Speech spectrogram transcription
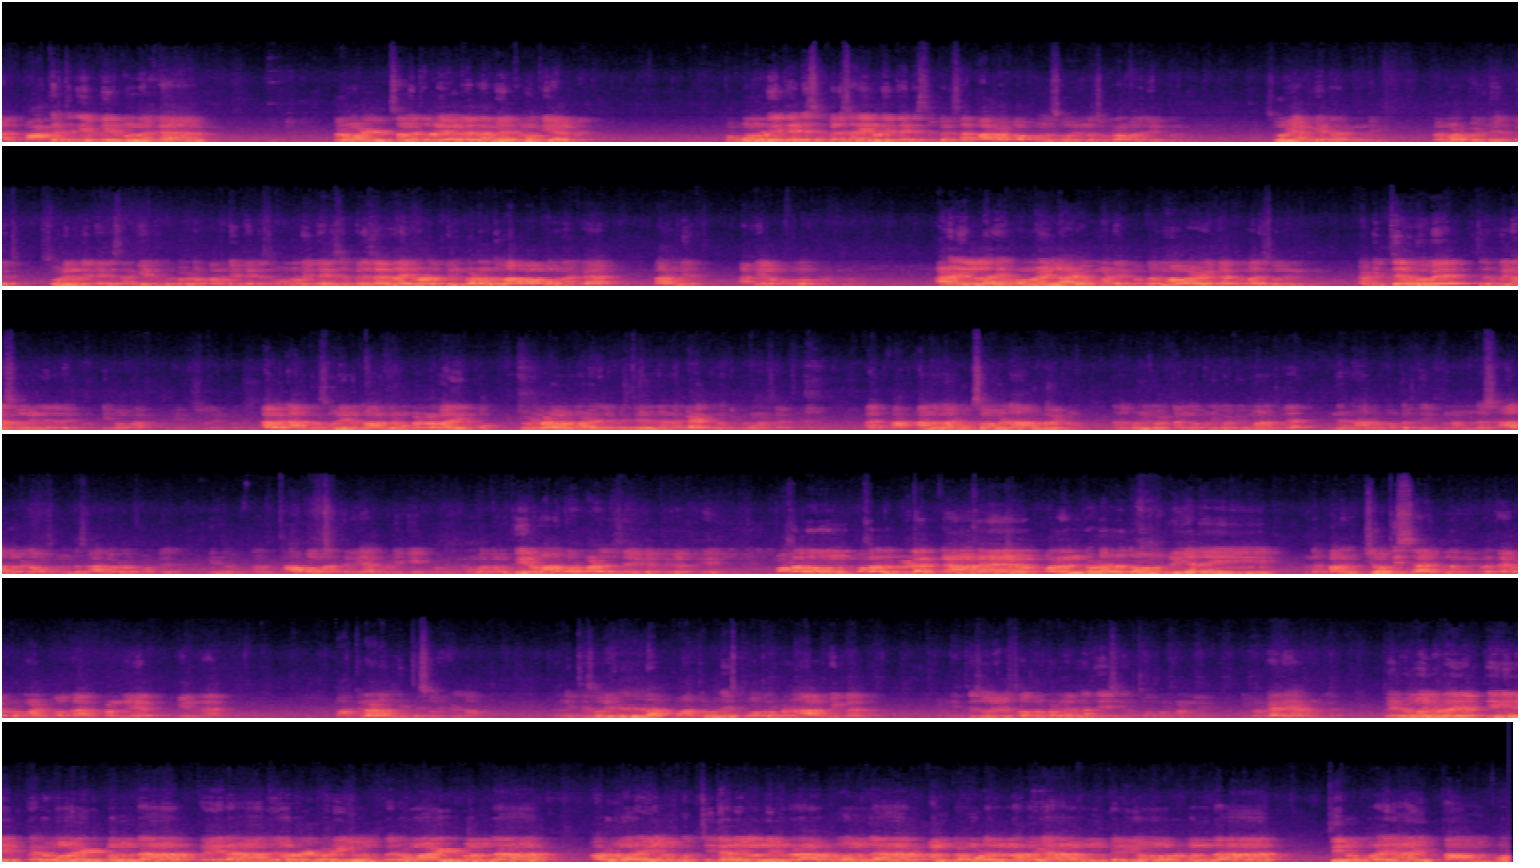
அது பார்க்கறதுக்கு எப்படி இருக்கும்னாக்கா பெருமாள் சன்னத்துறையில மேற்கு நோக்கி ஏழுது இப்போ உன்னுடைய தேஜஸ் பெருசா என்னுடைய தேஜஸ் பெருசா பாரா பார்ப்போம்னு சூரியன் சொல்ற மாதிரி இருக்கு. சூரியன் அங்கேயே தான் இருக்க முடியும். பெருமாள் போயிட்டே இருக்கு. சூரியனுடைய தேஜஸ் அங்கேயே இருந்து போயிடும். தன்னுடைய தேஜஸ் உன்னுடைய தேஜஸ் பெருசா இருந்தா என்னோட பின் தொடர்ந்து வா பார்ப்போம்னாக்க வர முடியாது. அங்கெல்லாம் பகலோன் கொடுக்கணும் ஆனா எல்லாரையும் ரொம்ப நாளில் அழக மாட்டார். இப்ப பிரம்மாவை அழகாத்த மாதிரி சூரியன் அப்படி திரும்பவே திரும்பினா சூரியன் எதிர இருக்கும் இப்ப பார்க்க அவருக்கு அந்த சூரியனுக்கும் அனுகிரகம் பண்ற மாதிரி இருக்கும். இப்படி வடவன் மாடல இப்படி திரும்பி கிழக்கு நோக்கி பெருமாள் சார். அது பா- அந்த மாதிரி உற்சவங்கள்லாம் அனுபவிக்கணும். அந்த பொன்னிக்கோட்டை தங்க பொன்னிக்கோட்டை விமானத்துல இந்த நாலு பக்கத்துலையும் நல்ல சால்வர்கள்லாம் சொந்த சால்வர்களை போட்டு இந்த அந்த தாபம்லாம் தெரியாதபடிக்கு ரொம்ப கம்பீரமான புறப்பாடு அது செய்கிறதுக்கு பகலோன் பகல் விளக்காக பரந்துடர் தோன்றியதை இந்த பரஞ்சோதிஷாக இருக்கிற தேவப்பெருமாள் அவதாரம் பண்ணு என்ன? பார்க்கிறாளாம் நித்திய சூரியர்கள்லாம். நித்திய சூரியர்கள்லாம் பார்த்த உடனே ஸ்தோத்திரம் பண்ண ஆரம்பிக்கிறாங்க. நித்திய சூரியன் ஸ்தோத்திரம் பண்றாருன்னா தேசியம் ஸ்தோத்திரம் பண்ணு. இவர் வேற யாரும் இல்லை. பெருமையுடைய திகிரி பெருமாள் வந்தார். பெயராது அருள் வழியும் பெருமாள் வந்தார். அருமறையும் உச்சிதனில் நின்றார் வந்தார். அங்கமுடன் அவைய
